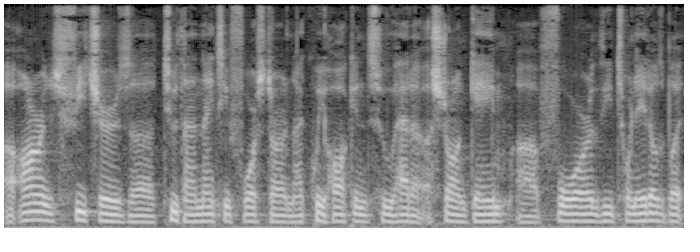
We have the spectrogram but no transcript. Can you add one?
Uh, Orange features uh, 2019 four-star Nykui Hawkins, who had a, a strong game uh, for the Tornadoes. But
